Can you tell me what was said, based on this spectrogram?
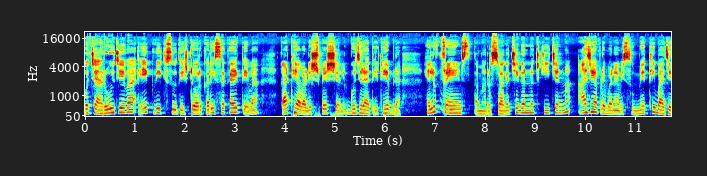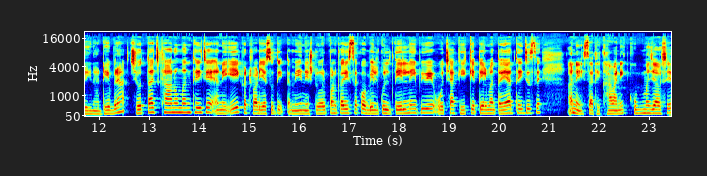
ઓછા રૂ જેવા એક વીક સુધી સ્ટોર કરી શકાય તેવા કાઠિયાવાડી સ્પેશિયલ ગુજરાતી ઢેબરા. હેલો ફ્રેન્ડ્સ, તમારું સ્વાગત છે ઘરનું જ કિચનમાં. આજે આપણે બનાવીશું મેથી બાજરીના ઢેબરા. જોતાં જ ખાવાનું મન થઈ જાય અને એક અઠવાડિયા સુધી તમે એને સ્ટોર પણ કરી શકો. બિલકુલ તેલ નહીં પીવે, ઓછા ઘી કે તેલમાં તૈયાર થઈ જશે અને સાથે ખાવાની ખૂબ મજા આવશે.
